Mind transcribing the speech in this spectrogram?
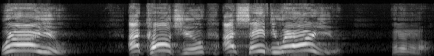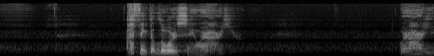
Where are you? I called you, I saved you, where are you? No, no, no, no. I think the Lord is saying, Where are you? Where are you?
